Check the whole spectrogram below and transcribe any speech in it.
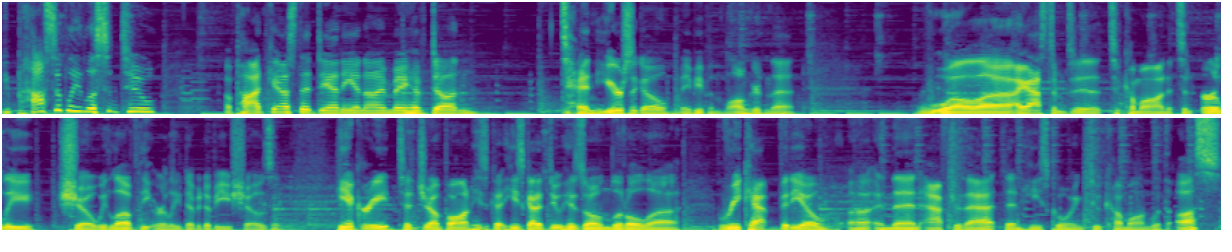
you possibly listened to a podcast that Danny and I may have done 10 years ago, maybe even longer than that. Well, uh, I asked him to, to come on. It's an early show. We love the early WWE shows, and he agreed to jump on. He's got he's got to do his own little uh, recap video, uh, and then after that, then he's going to come on with us.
